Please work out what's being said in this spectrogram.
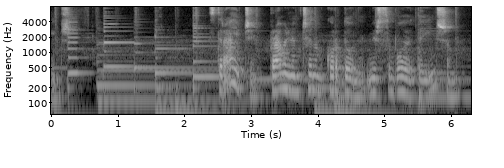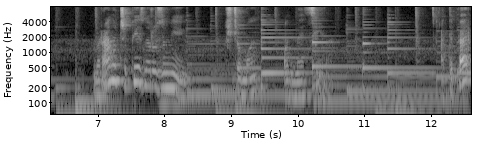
інше. Стираючи правильним чином кордони між собою та іншими, ми рано чи пізно розуміємо, що ми одне ціле. Тепер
